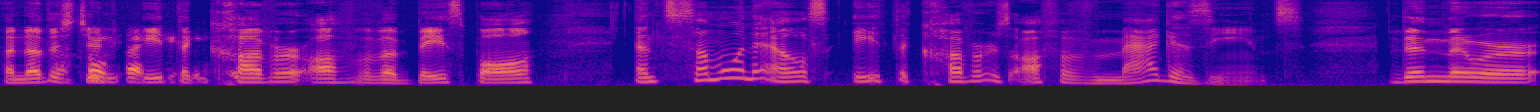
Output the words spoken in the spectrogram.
Another student my ate the cover off of a baseball, and someone else ate the covers off of magazines. Then there were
